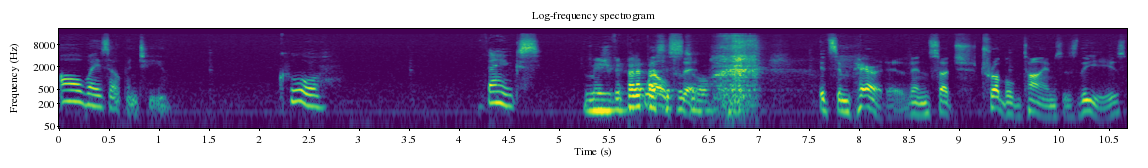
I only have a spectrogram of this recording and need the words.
always open to you. Cool. Thanks. mais je vais pas la Well passer tout said. It's imperative in such troubled times as these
